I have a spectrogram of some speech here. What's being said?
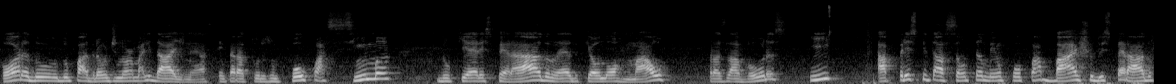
fora do, do padrão de normalidade, né? As temperaturas um pouco acima do que era esperado, né? Do que é o normal para as lavouras e a precipitação também um pouco abaixo do esperado.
